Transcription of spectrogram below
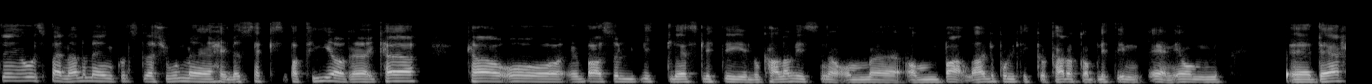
det er jo spennende med en konstellasjon med hele seks partier. Hva, hva og bare så vidt lest litt i lokalavisene om, om barnehagepolitikk og hva dere har blitt enige om der.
